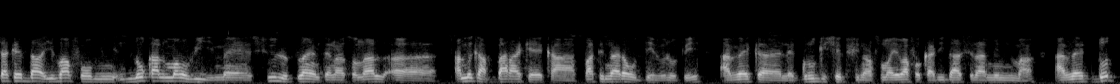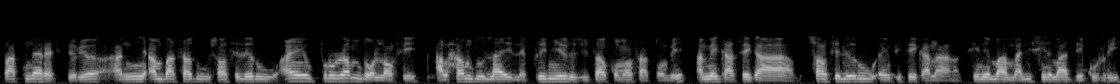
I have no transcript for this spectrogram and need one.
cakɛda i b'a fɔ min localement oui mais sur le plan international euh, an bɛ ka baara kɛ ka partenariats développer avec euh, les gros guichets de financement i b'a fɔ ka di da sera min ma avec d'autres partenaires extérieurs ani ambassades ou chancelleries an ye programme dɔ lancé alhamdoulilah les premiers résultats commencent à tomber an bɛ ka se ka chancelleries invité ka na cinéma mali cinéma découvrir.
